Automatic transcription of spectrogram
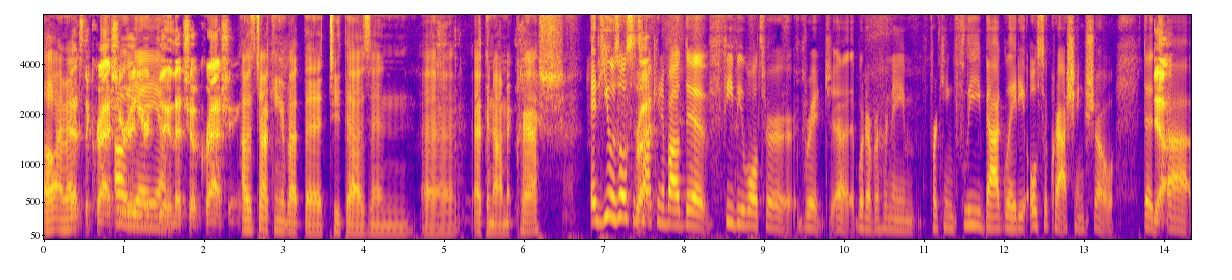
Oh, I'm That's the crash. Oh, You're in. yeah, You're yeah. doing that show crashing. I was talking about the 2000 uh, economic crash. And he was also Right. talking about the Phoebe Waller-Bridge, uh, whatever her name, freaking flea bag lady, also crashing show that Yeah. uh,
